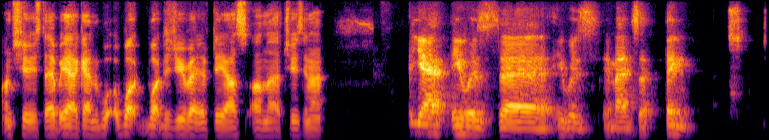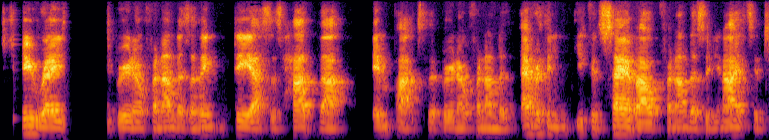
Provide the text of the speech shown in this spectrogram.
on Tuesday. But yeah, again, what what did you rate of Dias on uh, Tuesday night? Yeah, he was uh, he was immense. I think Stu raised Bruno Fernandes. I think Dias has had that impact that Bruno Fernandes. Everything you could say about Fernandes at United,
